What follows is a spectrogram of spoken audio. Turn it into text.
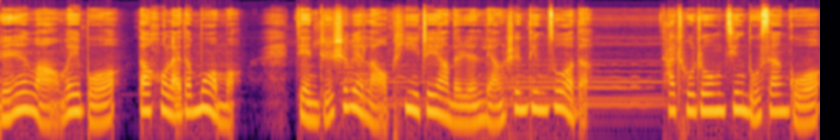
人人网、微博，到后来的陌陌，简直是为老 P 这样的人量身定做的。他初中精读三国，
